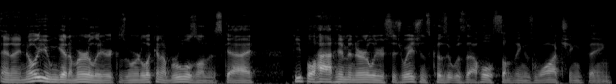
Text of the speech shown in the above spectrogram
And I know you can get him earlier because when we're looking up rules on this guy, people had him in earlier situations because it was that whole something is watching thing.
